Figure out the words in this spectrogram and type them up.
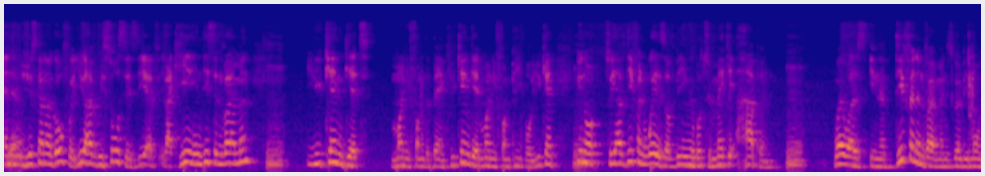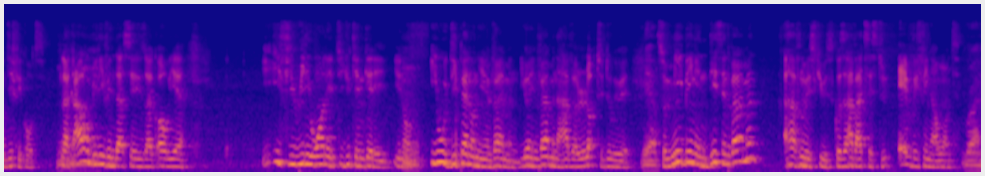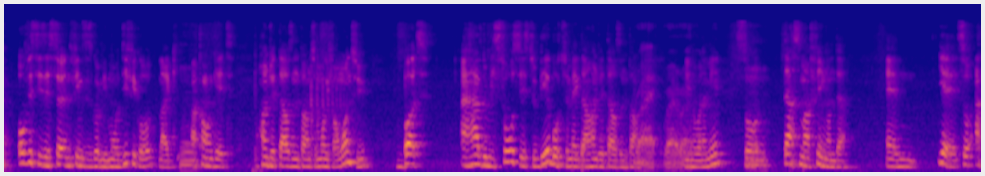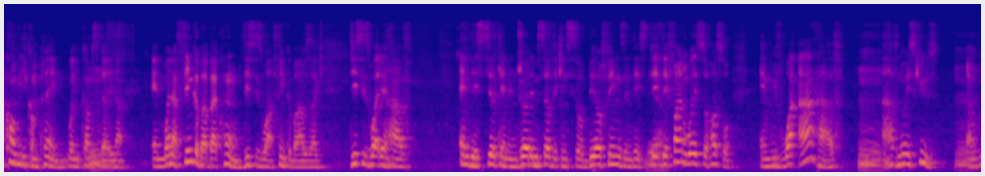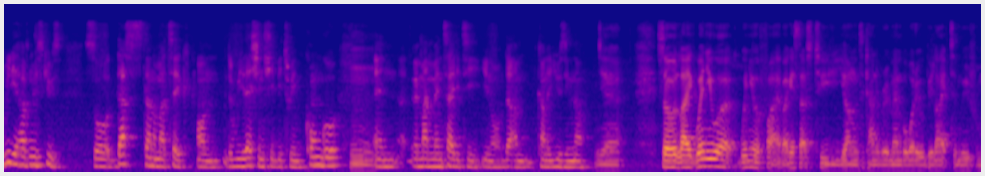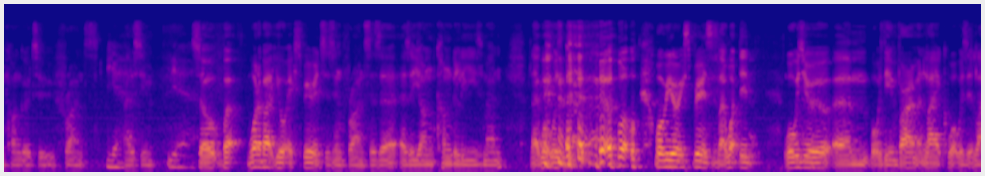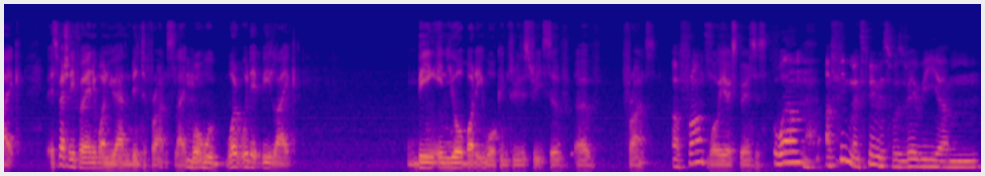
and then Yeah. you just kind of go for it. You have resources. You have like here in this environment, Mm. you can get money from the bank. You can get money from people. You can, you Mm. know, so you have different ways of being able to make it happen. Mm. Whereas in a different environment, it's going to be more difficult. Like I don't Mm. believe in that. Say it's like, oh yeah, if you really want it, you can get it. You know, Mm. it will depend on your environment. Your environment have a lot to do with it. Yeah. So me being in this environment, I have no excuse because I have access to everything I want. Right. Obviously, there's certain things that's going to be more difficult. Like Mm. I can't get hundred thousand pounds or more if I want to, but I have the resources to be able to make that hundred thousand pounds. Right. Right. Right. You know what I mean? So Mm. that's my thing on that. And yeah, so I can't really complain when it comes to that. Mm. You know? And when I think about back home, this is what I think about. I was like, this is what they have, and they still can enjoy themselves. They can still build things, and they Yeah. they, they find ways to hustle. And with what I have, Mm. I have no excuse. I Mm. really have no excuse. So that's kind of my take on the relationship between Congo Mm. and, and my mentality, you know, that I'm kind of using now. Yeah. So like when you were when you were five, I guess that's too young to kind of remember what it would be like to move from Congo to France. Yeah. I'd assume. Yeah. So, but what about your experiences in France as a as a young Congolese man? Like, what was what what were your experiences like? What did what was your um what was the environment like? What was it like, especially for anyone who hasn't been to France? Like, what Mm. would what would it be like being in your body walking through the streets of of France? Of France, What were your experiences? Well, I think my experience was very um,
